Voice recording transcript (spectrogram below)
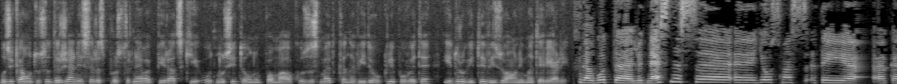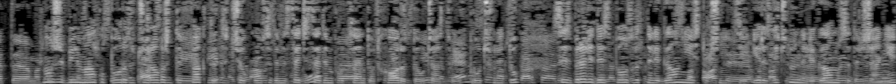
Музикалното съдържание се разпространява пиратски относително по-малко за сметка на видеоклиповете и другите визуални материали. Може би малко по-разочароващ е фактът, че около 77% от хората, участвали в проучването, са избрали да използват нелегални източници и различно нелегално съдържание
